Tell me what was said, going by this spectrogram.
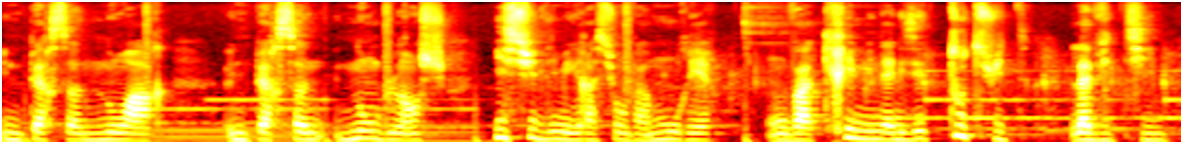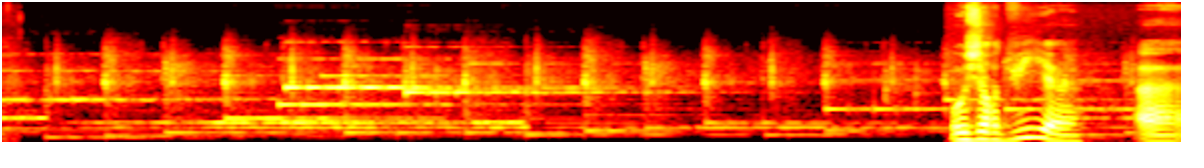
une personne noire, une personne non blanche, issue de l'immigration va mourir, on va criminaliser tout de suite la victime, Aujourd'hui, euh, euh,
